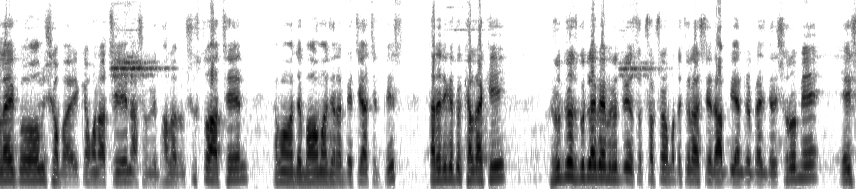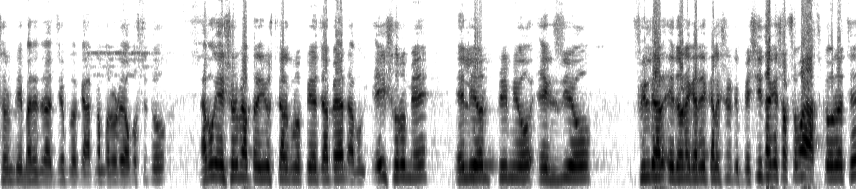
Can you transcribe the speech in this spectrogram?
আলাইকুম সবাই, কেমন আছেন? আশা করি ভালো এবং সুস্থ আছেন এবং আমাদের বাবা মা যারা বেঁচে আছেন প্লিজ তাদের দিকে একটু খেয়াল রাখি। রুদ্রজ গুড লাইফে আমি রুদ্র ইউসুফ সবসময় মতো চলে আসছে রাব্বি এন্টারপ্রাইজ গাড়ি শোরুমে এই শোরুমটি বাড়িদারা যে ব্লকে আট নম্বর রোডে অবস্থিত। এবং এই শোরুমে আপনারা ইউজ কারগুলো পেয়ে যাবেন এবং এই শোরুমে এলিয়ন প্রিমিও এক্সিও ফিল্ডার এই ধরনের গাড়ির কালেকশন একটু বেশি থাকে সবসময়, আজকেও রয়েছে।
